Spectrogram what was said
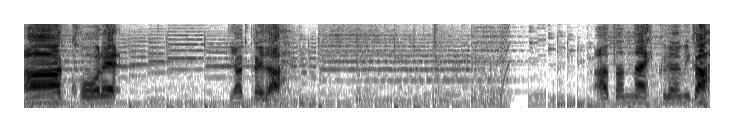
あーこれ。厄介だ。当たんない。暗闇か。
